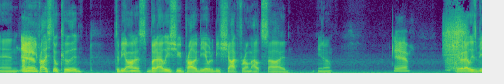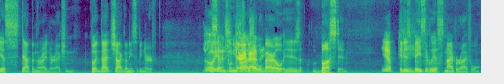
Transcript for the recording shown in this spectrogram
And I mean, you probably still could, to be honest, but at least you'd probably be able to be shot from outside. You know, Yeah. it would at least be a step in the right direction. But that shotgun needs to be nerfed. Oh the yeah. 725 Very double barrel is busted. Yep. It is basically a sniper rifle.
